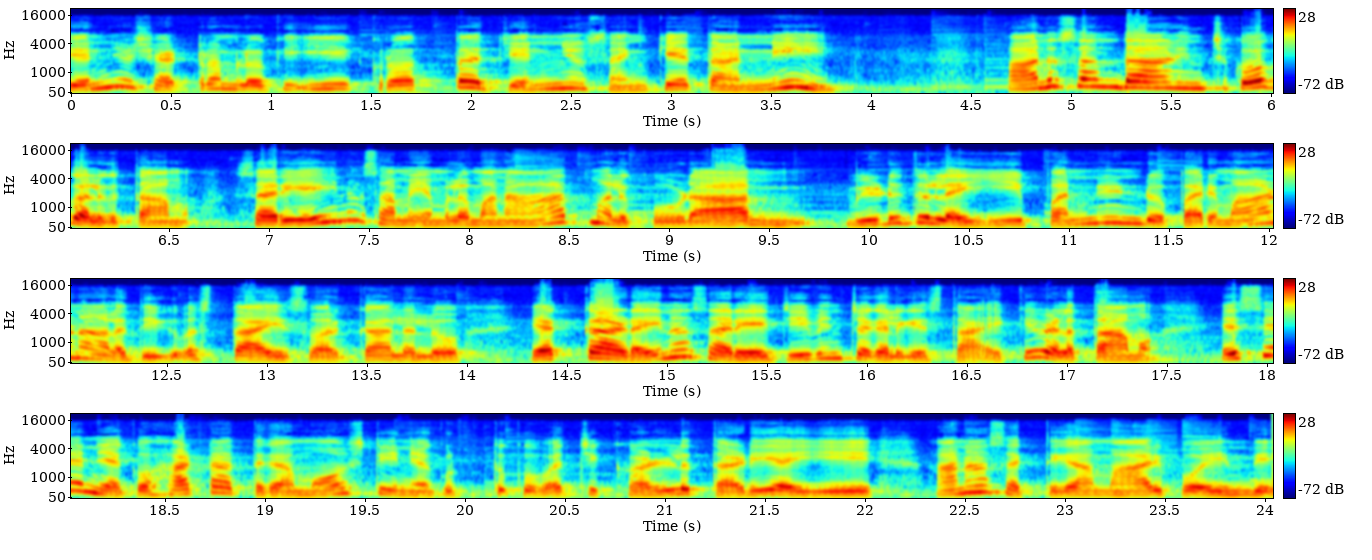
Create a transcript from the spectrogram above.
జన్యు చట్రంలోకి ఈ క్రొత్త జన్యు సంకేతాన్ని అనుసంధానించుకోగలుగుతాము. సరి అయిన సమయంలో మన ఆత్మలు కూడా విడుదలయ్యి పన్నెండు పరిమాణాల దిగువ స్థాయి స్వర్గాలలో ఎక్కడైనా సరే జీవించగలిగే స్థాయికి వెళతాము. ఎస్ఎన్యకు హఠాత్తుగా మోస్టీన్య గుర్తుకు వచ్చి కళ్ళు తడి అయ్యి అనాసక్తిగా మారిపోయింది.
